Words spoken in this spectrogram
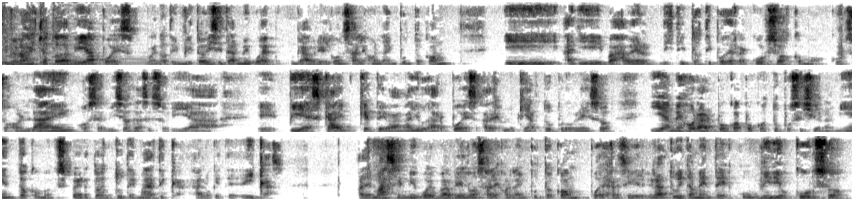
Si no lo has hecho todavía, pues bueno, te invito a visitar mi web, gabrielgonzalezonline.com, y allí vas a ver distintos tipos de recursos como cursos online o servicios de asesoría eh, vía Skype que te van a ayudar pues a desbloquear tu progreso y a mejorar poco a poco tu posicionamiento como experto en tu temática, a lo que te dedicas. Además, en mi web gabrielgonzalezonline.com puedes recibir gratuitamente un video curso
